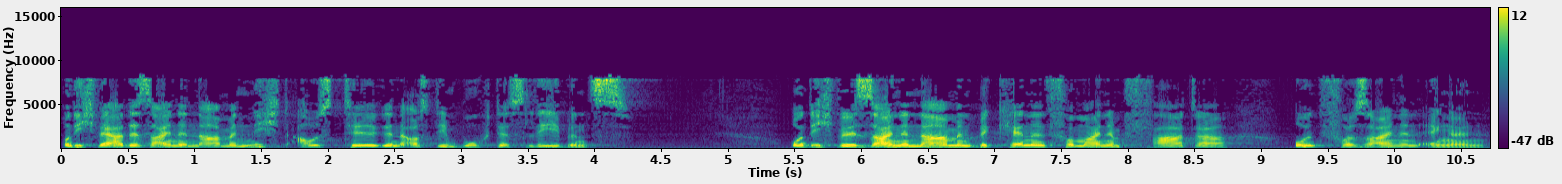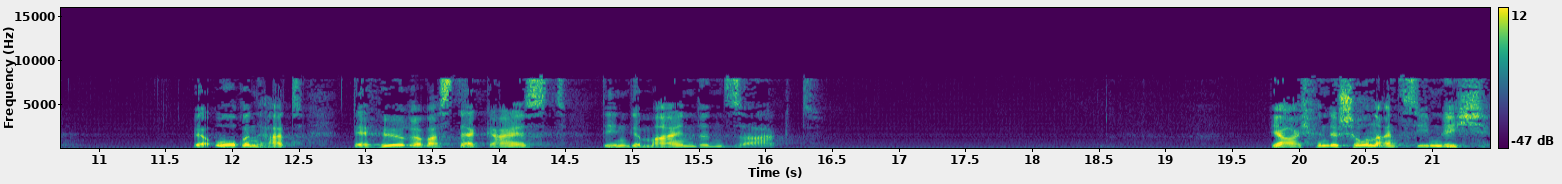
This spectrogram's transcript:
und ich werde seinen Namen nicht austilgen aus dem Buch des Lebens. Und ich will seinen Namen bekennen vor meinem Vater und vor seinen Engeln. Wer Ohren hat, der höre, was der Geist den Gemeinden sagt. Ja, ich finde schon ein ziemlich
